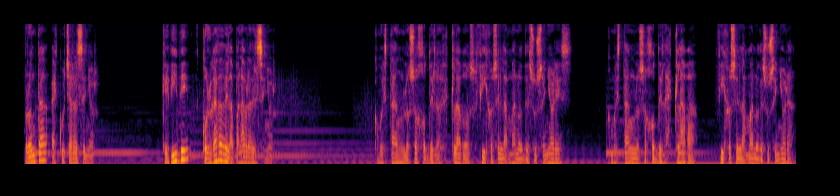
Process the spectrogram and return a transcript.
pronta a escuchar al Señor, que vive colgada de la palabra del Señor como están los ojos de los esclavos fijos en las manos de sus señores, como están los ojos de la esclava fijos en la mano de su señora.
